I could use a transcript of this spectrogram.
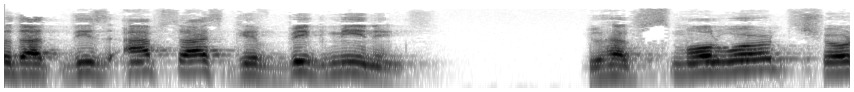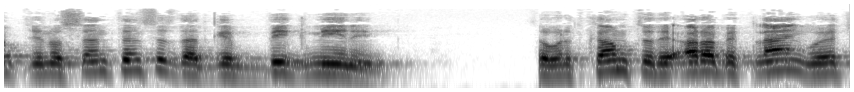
so that these abstracts give big meanings. You have small words, short, you know, sentences that give big meaning. So when it comes to the Arabic language,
